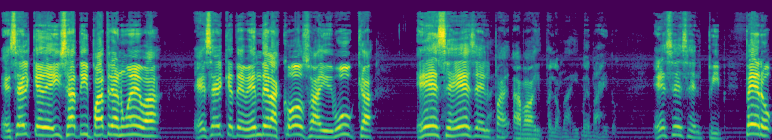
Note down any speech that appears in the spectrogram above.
Ese es el que dice a ti patria nueva. Ese es el que te vende las cosas y busca. Ese es el... pa- ah, bajito, perdón, Bajito. bajito. Ese es el PIB. Pero,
